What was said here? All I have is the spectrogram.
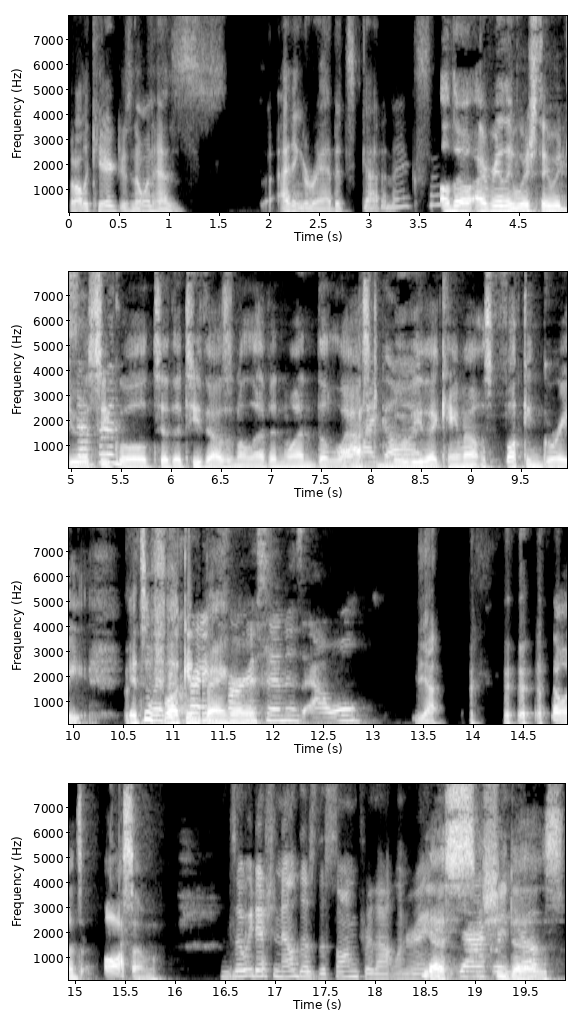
But all the characters, no one has. I think Rabbit's got an accent. Although I really wish they would do a Except for- sequel to the 2011 one. The oh last my God. movie that came out was fucking great. It's a With fucking Craig banger. Ferguson as Owl. Yeah. That one's awesome. Zooey Deschanel does the song for that one, right? Yes, Exactly, she yep. does.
